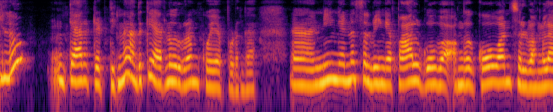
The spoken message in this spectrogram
கிலோ கேரட் எடுத்திங்கன்னா அதுக்கு இரநூறு கிராம் கோயா போடுங்க. நீங்கள் என்ன சொல்வீங்க? பால் கோவா அங்கே கோவான்னு சொல்லுவாங்களா?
